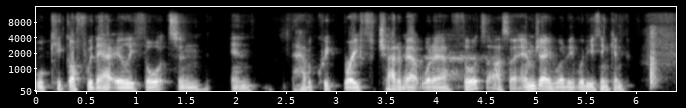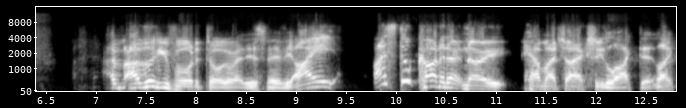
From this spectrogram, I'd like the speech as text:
we'll kick off with our early thoughts and and have a quick brief chat about what our thoughts are. So, MJ, what are, what are you thinking? I'm, I'm looking forward to talking about this movie. I I still kind of don't know how much I actually liked it. Like,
